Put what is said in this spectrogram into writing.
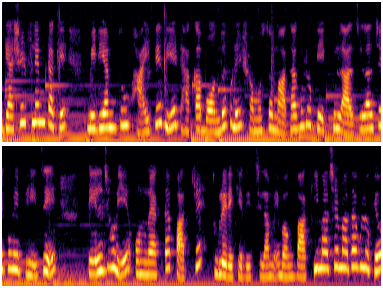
গ্যাসের ফ্লেমটাকে মিডিয়াম টু হাইতে দিয়ে ঢাকা বন্ধ করে সমস্ত মাথাগুলোকে একটু লালচে লালচে করে ভেজে তেল ঝরিয়ে অন্য একটা পাত্রে তুলে রেখে দিচ্ছিলাম এবং বাকি মাছের মাথাগুলোকেও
